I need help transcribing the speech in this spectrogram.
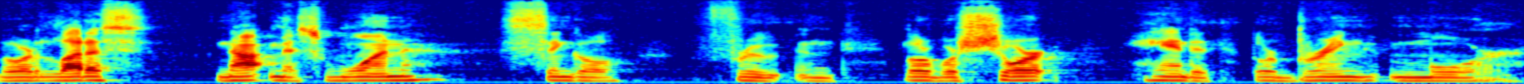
Lord, let us not miss one single fruit. And Lord, we're short handed. Lord, bring more.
